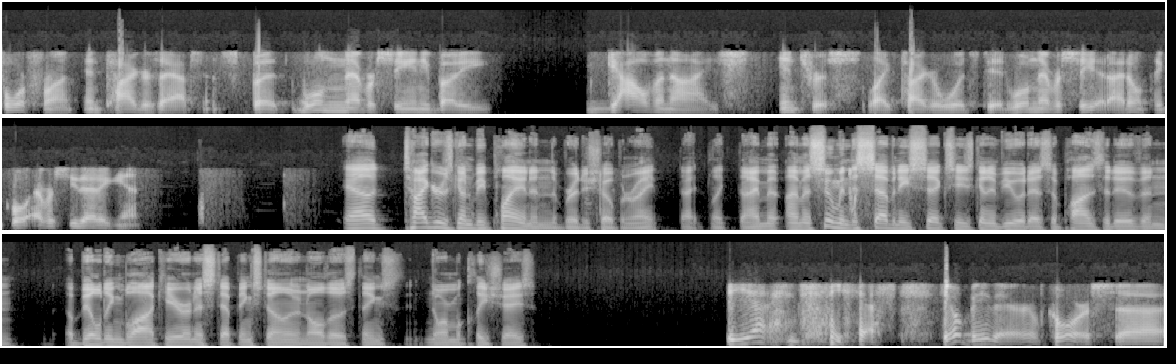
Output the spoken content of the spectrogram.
forefront in Tiger's absence. But we'll never see anybody galvanize interest like Tiger Woods did. We'll never see it. I don't think we'll ever see that again. Yeah, Tiger's going to be playing in the British Open, right? Like I'm, I'm assuming the 76, he's going to view it as a positive and a building block here and a stepping stone and all those things, normal cliches. Yeah, yes, he'll be there, of course. Uh,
